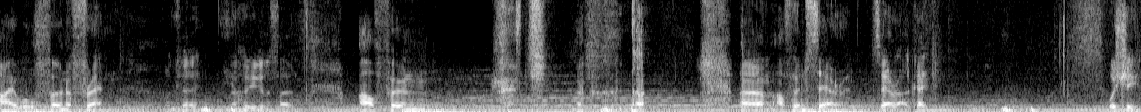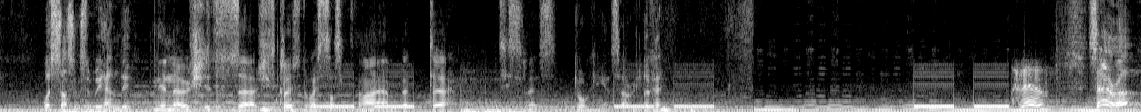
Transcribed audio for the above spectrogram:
I will phone a friend. Okay. Now, who are you going to phone? I'll phone. um, I'll phone Sarah. Sarah, okay? Where's she? West Sussex would be handy. You know, she's uh, she's closer to West Sussex than I am, but uh, she's still in Dorking in Surrey. Okay. Hello? Sarah?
